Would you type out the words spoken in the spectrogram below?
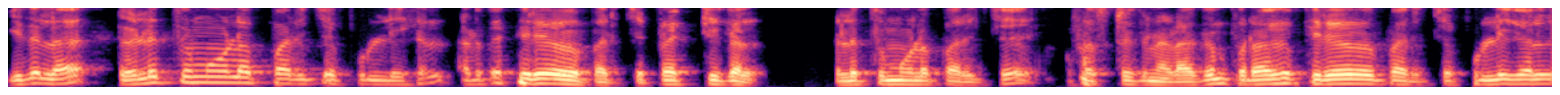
இதுல எழுத்து மூல பரிச்சை புள்ளிகள் அடுத்த பிரிவு பரீட்சை பிராக்டிக்கல் எழுத்து மூல பரீட்சை ஃபர்ஸ்டுக்கு நடக்கும். பிறகு பிரிவு பரீட்சை புள்ளிகள்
